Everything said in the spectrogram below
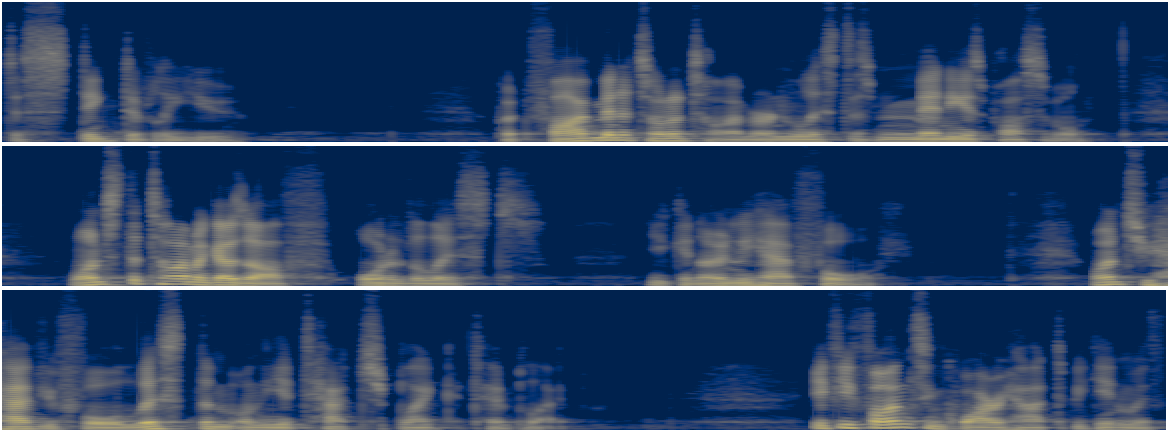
distinctively you? Put five minutes on a timer and list as many as possible. Once the timer goes off, order the list. You can only have four. Once you have your four, list them on the attached blank template. If you find this inquiry hard to begin with,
